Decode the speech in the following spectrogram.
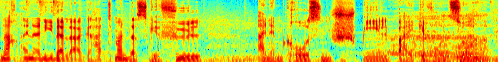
nach einer Niederlage hat man das Gefühl, einem großen Spiel beigewohnt zu haben.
